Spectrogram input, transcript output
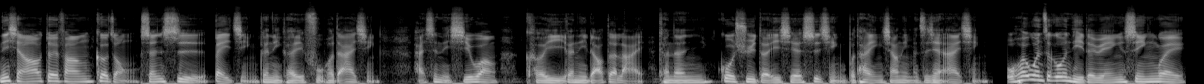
你想要对方各种身世背景跟你可以符合的爱情，还是你希望可以跟你聊得来，可能过去的一些事情不太影响你们之间的爱情？我会问这个问题的原因，是因为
